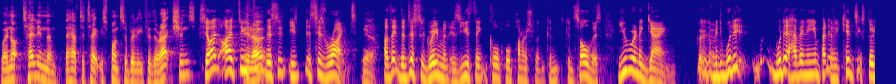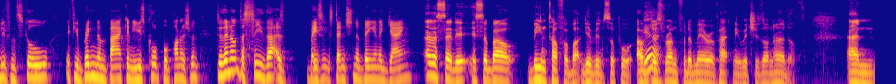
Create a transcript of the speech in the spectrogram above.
We're not telling them they have to take responsibility for their actions. See, I, I do think this is, this is right. Yeah. I think the disagreement is you think corporal punishment can, can solve this. You were in a gang. I mean, would it would it have any impact if a kid's excluded from school? If you bring them back and use corporal punishment, do they not just see that as basic extension of being in a gang? As I said, it, it's about being tough about giving support. I've yeah. just run for the mayor of Hackney, which is unheard of. And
